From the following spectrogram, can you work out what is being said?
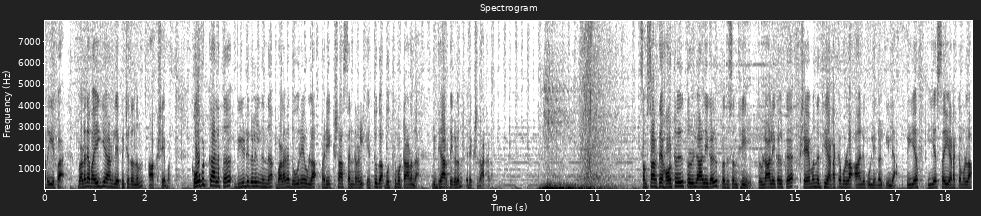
അറിയിപ്പ് വളരെ വൈകിയാണ് ലഭിച്ചതെന്നും ആക്ഷേപം. കോവിഡ് കാലത്ത് വീടുകളിൽ നിന്ന് വളരെ ദൂരെയുള്ള പരീക്ഷാ സെന്ററിൽ എത്തുക ബുദ്ധിമുട്ടാണെന്ന് വിദ്യാർത്ഥികളും രക്ഷിതാക്കളും സംസ്ഥാനത്തെ ഹോട്ടൽ തൊഴിലാളികൾ പ്രതിസന്ധിയിൽ. തൊഴിലാളികൾക്ക് ക്ഷേമനിധി അടക്കമുള്ള ആനുകൂല്യങ്ങൾ ഇല്ല. P F E S I അടക്കമുള്ള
